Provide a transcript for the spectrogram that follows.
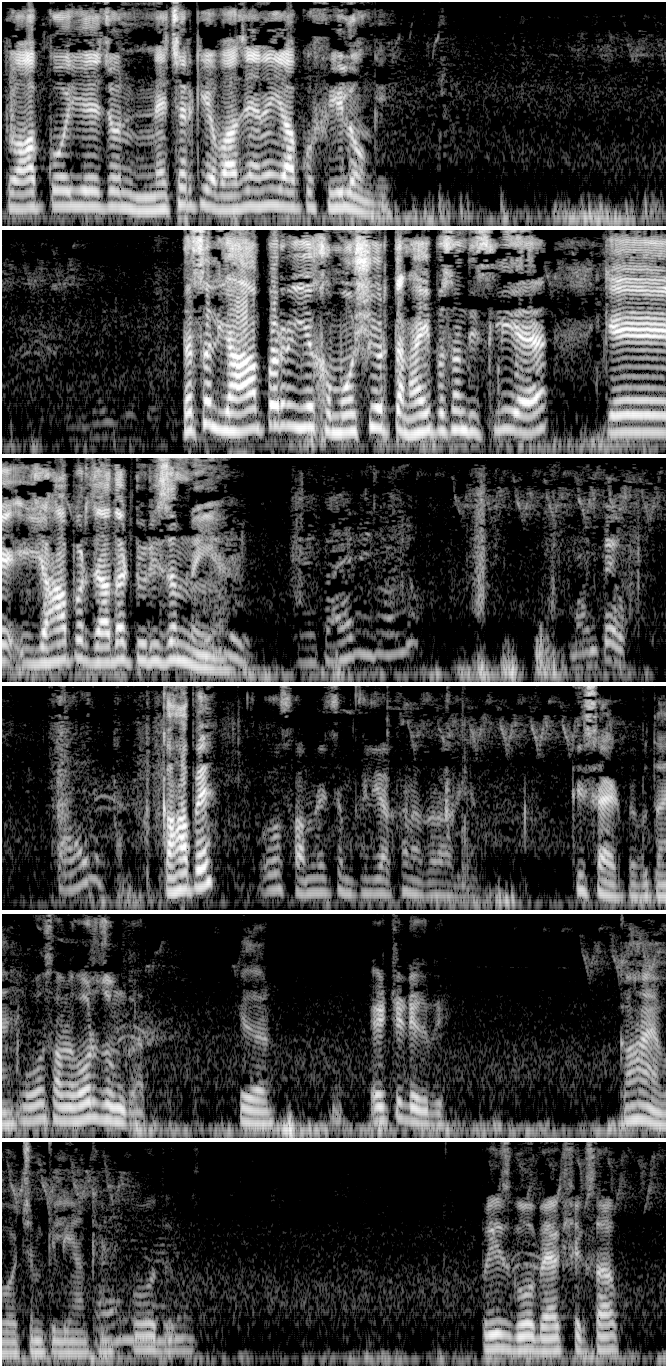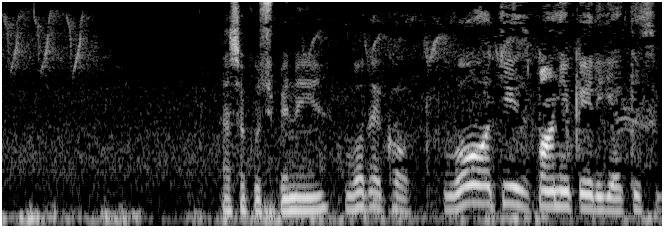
تو آپ کو یہ جو نیچر کی آوازیں ہیں نا یہ آپ کو فیل ہوں گی۔ دراصل یہاں پر یہ خاموشی اور تنہائی پسند اس لیے ہے کہ یہاں پر زیادہ ٹوریزم نہیں ہے۔ کہاں پہ؟ وہ سامنے چمکیلی آنکھیں نظر آ رہی ہیں۔ کس سائڈ پہ بتائیں؟ وہ سامنے اور زوم کر۔ کدھر؟ Eighty degree. کہاں ہے وہ چمکیلی آنکھیں؟ وہ پلیز گو بیک شیخ صاحب۔ ایسا کچھ بھی نہیں ہے۔ وہ دیکھو وہ چیز پانی پی رہی ہے کسی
